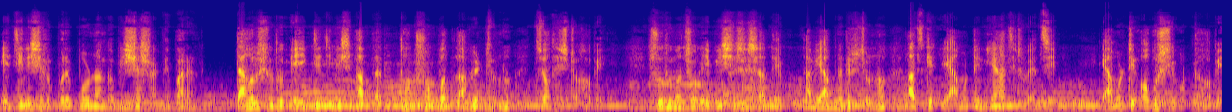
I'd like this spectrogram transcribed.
এই জিনিসের উপরে পূর্ণাঙ্গ বিশ্বাস রাখতে পারেন, তাহলে শুধু এই একটি জিনিস আপনার ধন সম্পদ লাভের জন্য যথেষ্ট হবে। শুধুমাত্র এই বিশ্বাসের সাথে আমি আপনাদের জন্য আজকের এই আমলটি নিয়ে হাজির হয়েছি। এই আমলটি অবশ্যই করতে হবে।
